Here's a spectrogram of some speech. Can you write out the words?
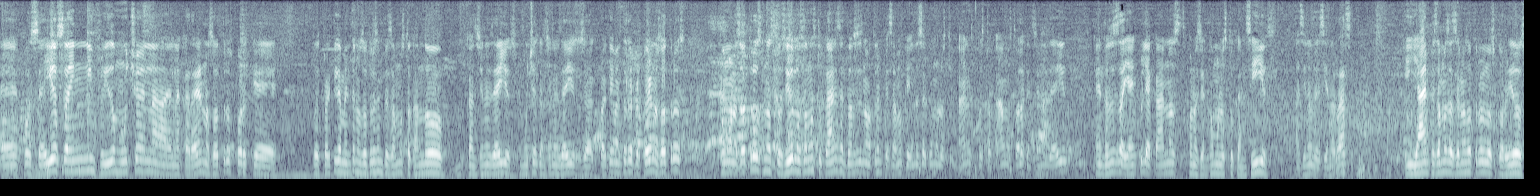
Eh, pues ellos han influido mucho en la, en la carrera de nosotros porque pues prácticamente nosotros empezamos tocando canciones de ellos, muchas canciones de ellos, o sea, prácticamente el repertorio de nosotros, como nosotros, nuestros no son los tucanes, entonces nosotros empezamos queriendo ser como los tucanes, pues tocábamos todas las canciones de ellos, entonces allá en Culiacán nos conocían como los tucancillos, así nos decían la raza. Y ya empezamos a hacer nosotros los corridos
